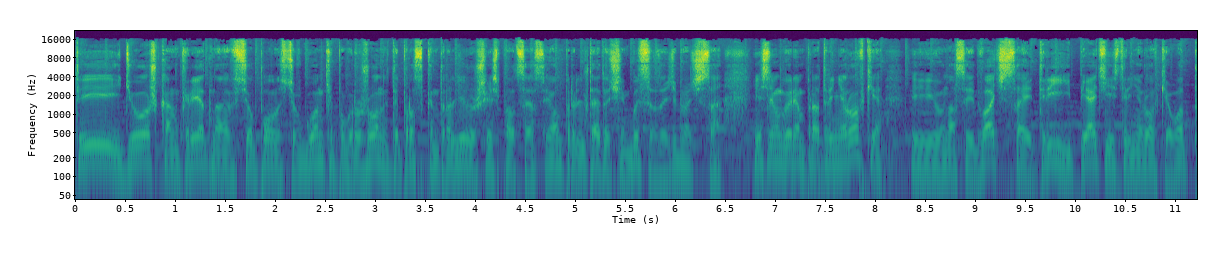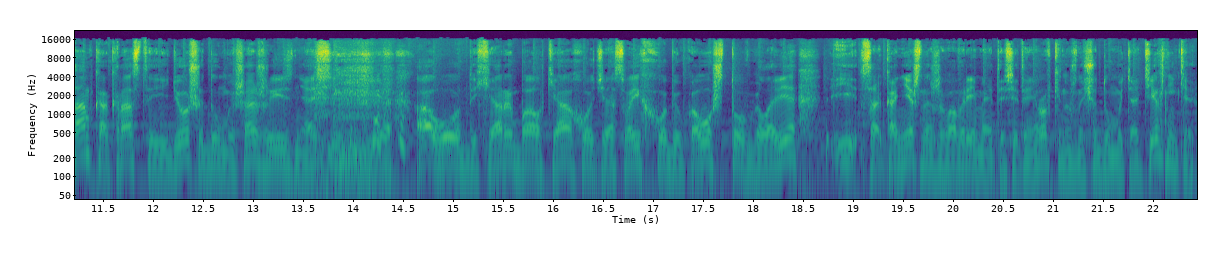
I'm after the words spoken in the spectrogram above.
ты идешь конкретно все полностью в гонке, погружен, и ты просто контролируешь весь процесс. И он пролетает очень быстро за эти два часа. Если мы говорим про тренировки, и у нас и два часа, и три, и пять есть тренировки. Вот там как раз ты идешь и думаешь о жизни, о семье, о отдыхе, о рыбалке, о охоте, о своих хобби. У кого что в голове. И, конечно же, во время этой всей тренировки нужно еще думать о технике,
